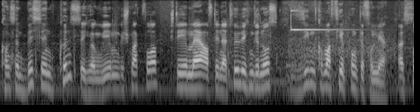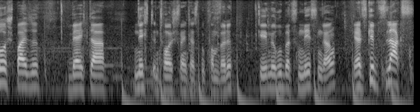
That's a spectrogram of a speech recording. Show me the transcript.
Kommt ein bisschen künstlich irgendwie im Geschmack vor. Stehe mehr auf den natürlichen Genuss. 7,4 Punkte von mir. Als Vorspeise wäre ich da nicht enttäuscht, wenn ich das bekommen würde. Gehen wir rüber zum nächsten Gang. Jetzt gibt's Lachs.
